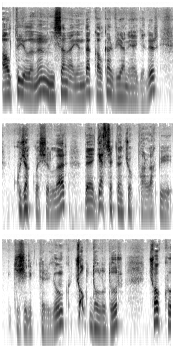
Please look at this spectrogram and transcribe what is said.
6 yılının Nisan ayında kalkar Viyana'ya gelir. Kucaklaşırlar ve gerçekten çok parlak bir kişiliktir Jung. Çok doludur. Çok e,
